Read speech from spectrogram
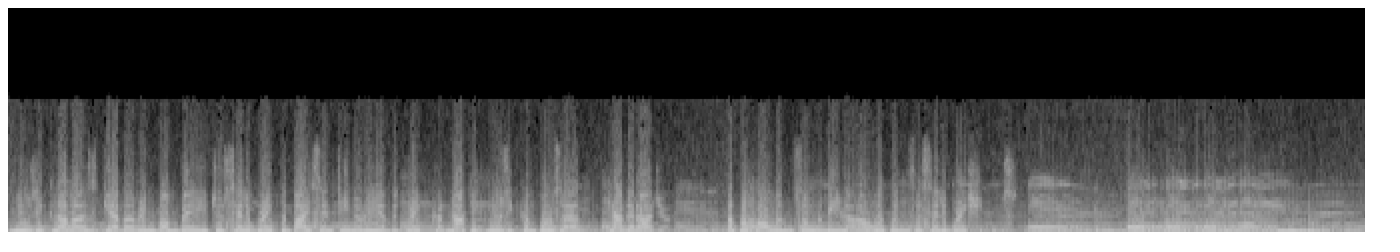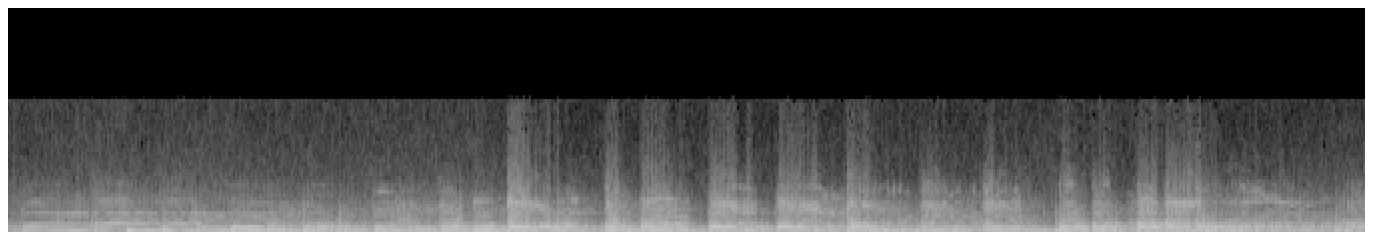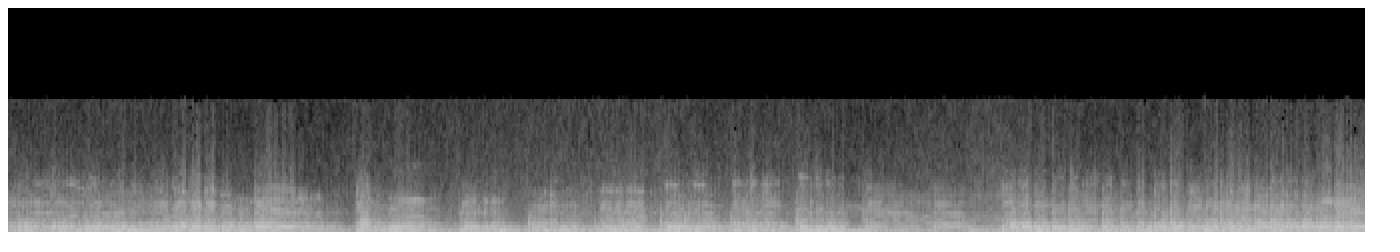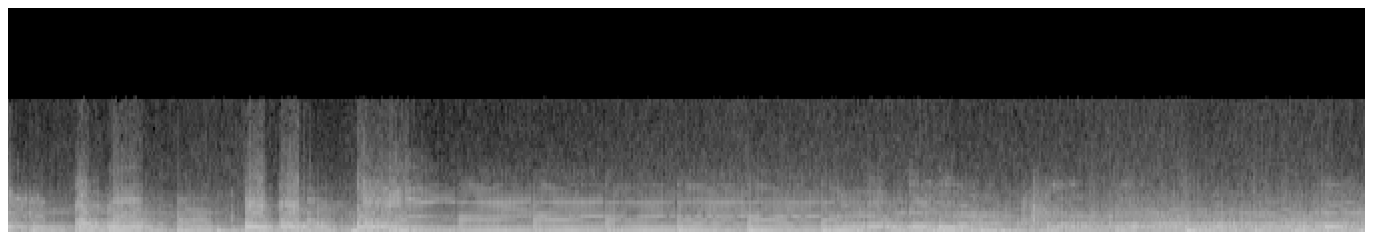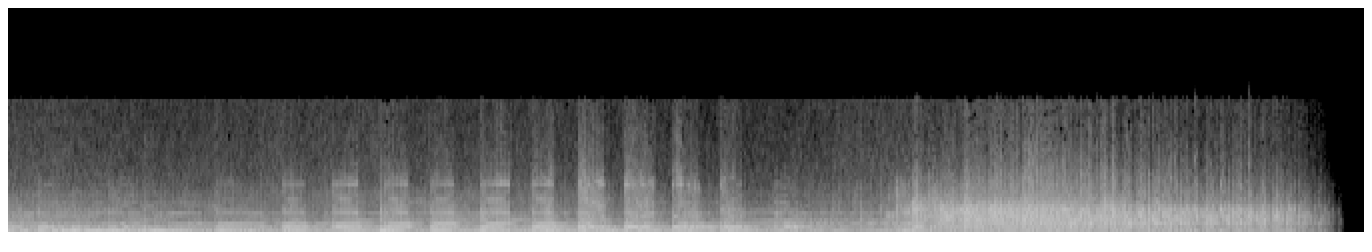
Music lovers gather in Bombay to celebrate the bicentenary of the great Carnatic music composer Thyagaraja. A performance on the Veena opens the celebrations.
